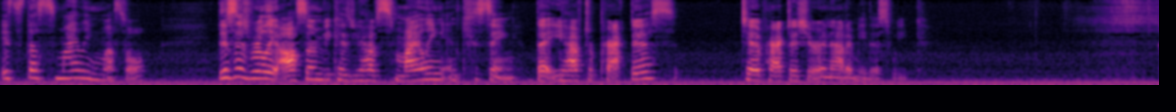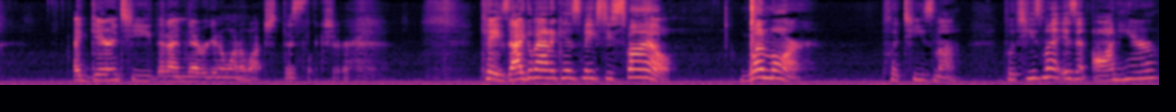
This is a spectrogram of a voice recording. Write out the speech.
it's the smiling muscle. This is really awesome because you have smiling and kissing that you have to practice to practice your anatomy this week. I guarantee that I'm never going to want to watch this lecture. Okay, zygomaticus makes you smile. One more, platysma. Platysma isn't on here.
